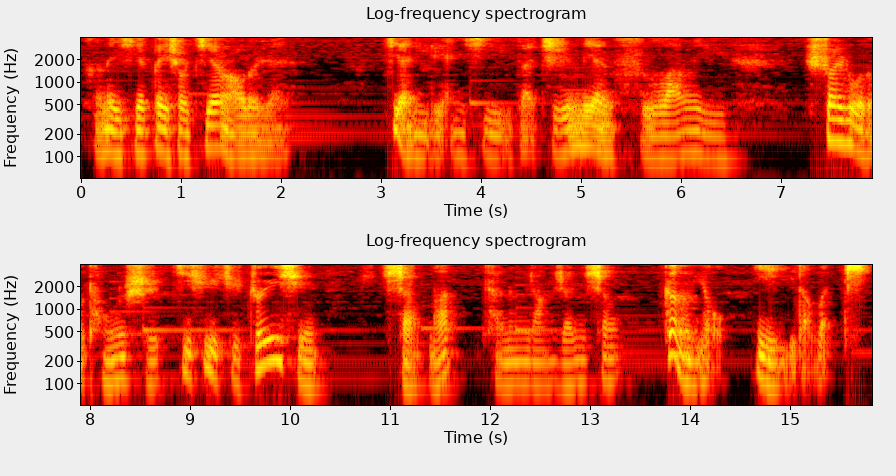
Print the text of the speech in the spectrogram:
和那些备受煎熬的人建立联系，在直面死亡与衰弱的同时，继续去追寻什么才能让人生更有意义的问题。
